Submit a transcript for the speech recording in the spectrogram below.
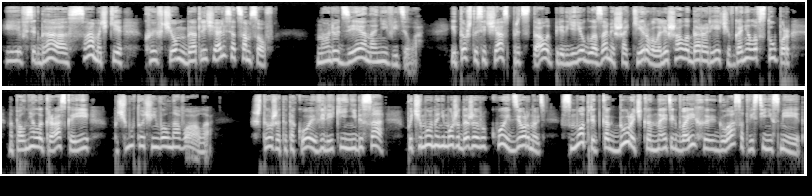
и всегда самочки кое в чем да отличались от самцов. Но людей она не видела. И то, что сейчас предстало перед ее глазами, шокировало, лишало дара речи, вгоняло в ступор, наполняло краской и почему-то очень волновало. Что же это такое, великие небеса? Почему она не может даже рукой дернуть? Смотрит, как дурочка, на этих двоих и глаз отвести не смеет.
